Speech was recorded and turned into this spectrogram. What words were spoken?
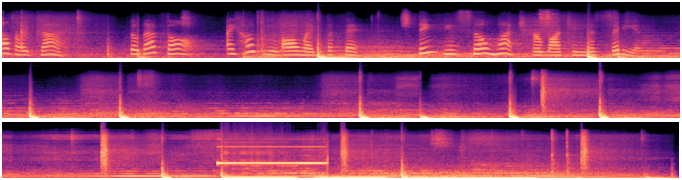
Alright guys, so that's all. I hope you all like the fit. Thank you so much for watching this video.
